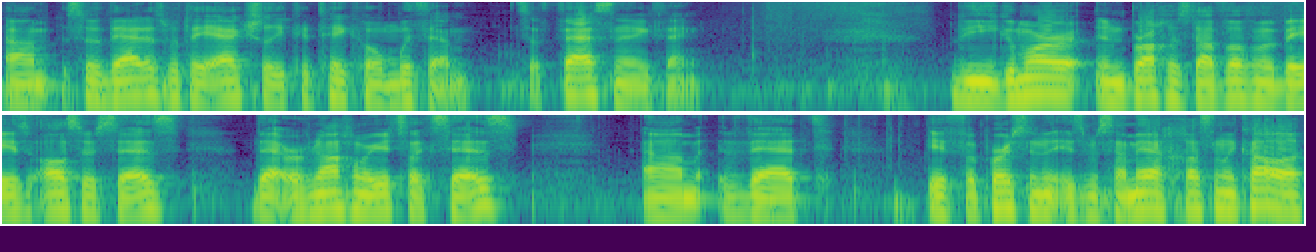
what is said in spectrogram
um, so that is what they actually could take home with them. It's a fascinating thing. The Gemara in Brachos Davav Beis also says that Rav Nachman Yitzchak says um, that if a person is Mesameach Chasan Kala,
